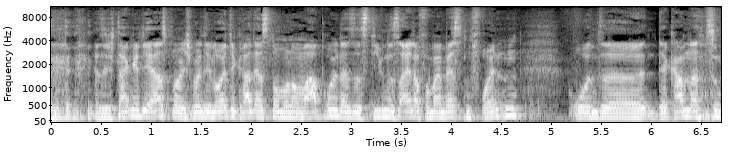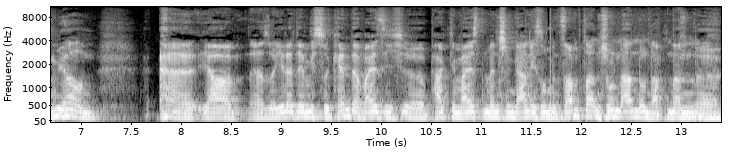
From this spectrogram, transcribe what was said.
also ich danke dir erstmal, ich wollte die Leute gerade erst nochmal noch mal abholen. Also Steven ist einer von meinen besten Freunden und äh, der kam dann zu mir und äh, ja, also jeder, der mich so kennt, der weiß, ich äh, pack die meisten Menschen gar nicht so mit Samthandschuhen an und hab dann äh,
